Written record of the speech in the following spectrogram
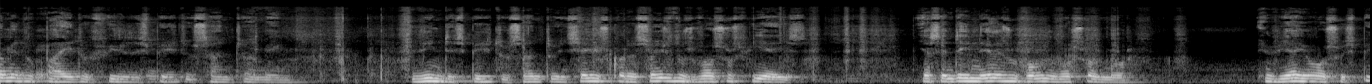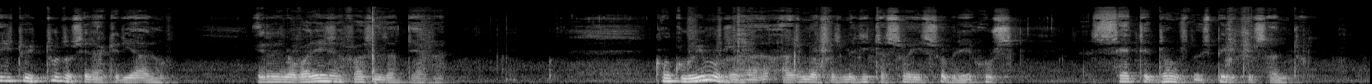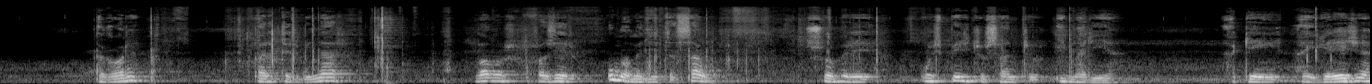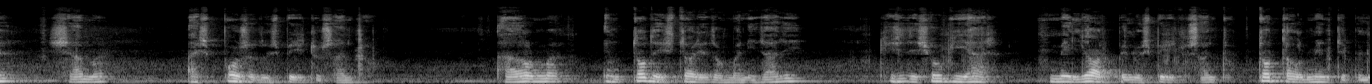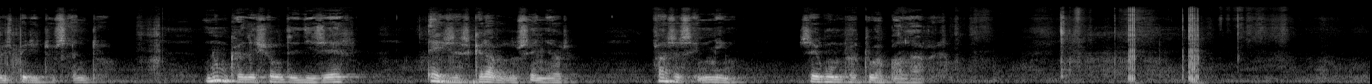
nome do Pai, do Filho e do Espírito Santo. Amém. Vinde, Espírito Santo, enchei os corações dos vossos fiéis e acendei neles o fogo do vosso amor. Enviai o vosso Espírito e tudo será criado, e renovareis a face da terra. Concluímos as nossas meditações sobre os sete dons do Espírito Santo. Agora, para terminar, vamos fazer uma meditação sobre o Espírito Santo e Maria, a quem a Igreja chama a esposa do Espírito Santo, a alma em toda a história da humanidade que se deixou guiar melhor pelo Espírito Santo, totalmente pelo Espírito Santo. Nunca deixou de dizer: Eis a escrava do Senhor, faça-se em mim segundo a tua palavra.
